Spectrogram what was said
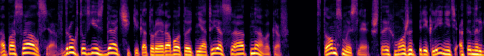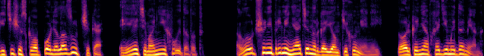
Опасался, вдруг тут есть датчики, которые работают не от веса, а от навыков. В том смысле, что их может переклинить от энергетического поля лазутчика, и этим они их выдадут. Лучше не применять энергоемких умений, только необходимый домен.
